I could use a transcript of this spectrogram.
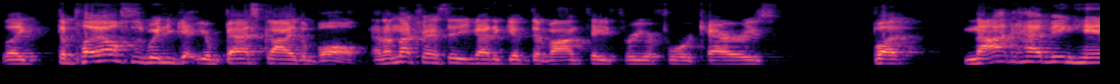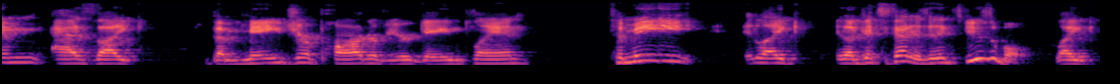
Like the playoffs is when you get your best guy the ball. And I'm not trying to say you got to give DeVonta three or four carries, but not having him as like the major part of your game plan, to me, like like you said, is inexcusable. Like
